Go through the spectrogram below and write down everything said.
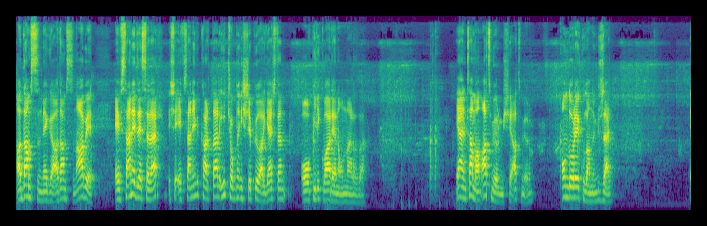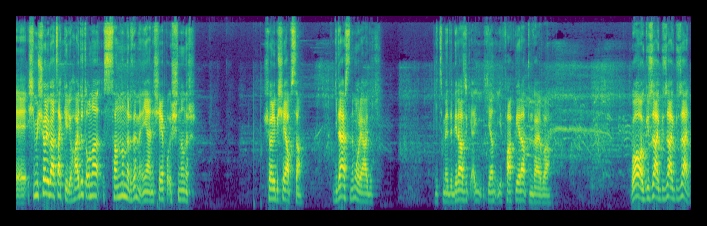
Adamsın Mega adamsın abi. Efsane deseler, şey efsanevi kartlar hiç yoktan iş yapıyorlar. Gerçekten OP'lik var yani onlarda da. Yani tamam atmıyorum bir şey atmıyorum. Onu da oraya kullandım güzel. Ee, şimdi şöyle bir atak geliyor. Haydut ona sanlanır değil mi? Yani şey yap ışınlanır. Şöyle bir şey yapsam. Gidersin değil mi oraya Haydut? Gitmedi. Birazcık farklı yere attım galiba. Wow güzel güzel güzel.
